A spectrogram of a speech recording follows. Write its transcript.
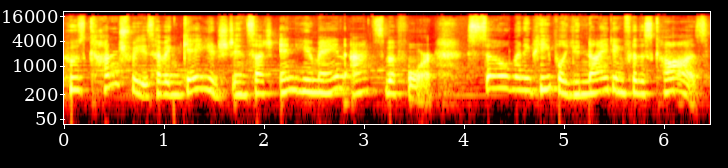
whose countries have engaged in such inhumane acts before. So many people uniting for this cause.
